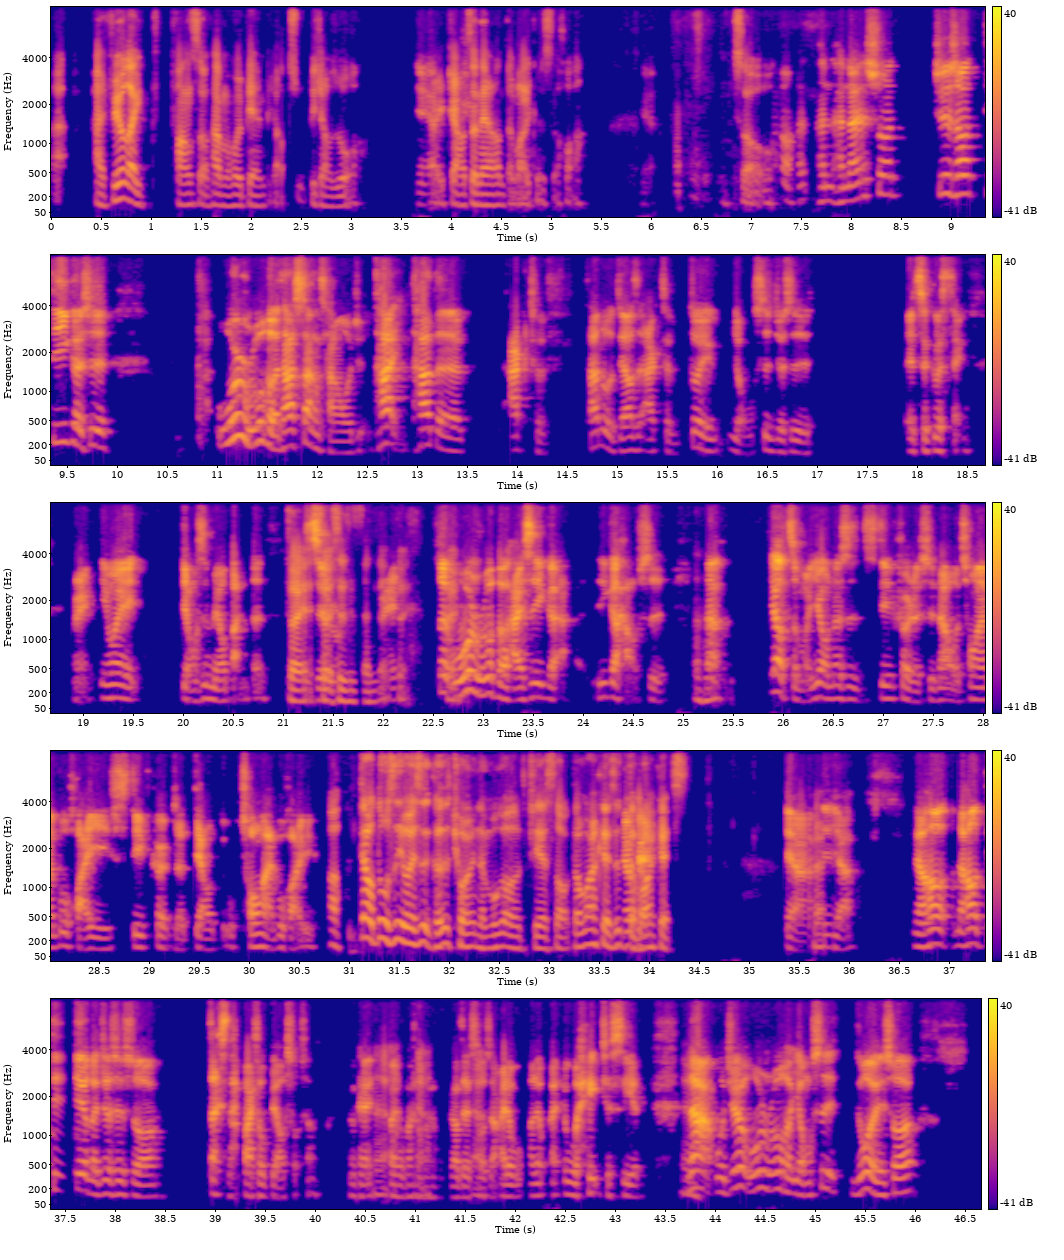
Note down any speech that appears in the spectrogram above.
I I feel like 防守他们会变得比较比较弱。Yeah，假如真的让 DeMarcus 的话。So，哦，很很很难说，就是说，第一个是无论如何他上场，我觉得他他的 active，他如果只要是 active，对勇士就是 it's a good thing，right？因为勇士没有板凳，对，这是是真的，对，所以无论如何还是一个一个好事。那要怎么用，那是 Steve Kerr 的事。那我从来不怀疑 Steve Kerr 的调度，从来不怀疑。啊，调度是一回事，可是球员能不能够接受？DeMarcus 是 DeMarcus。Yeah, yeah. 然后，然后第二个就是说，但是他拜托不要受伤 ，OK？拜托拜托不要再受伤。I don't, I don't, I would hate to see it. 那我觉得无论如何，勇士如果你说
